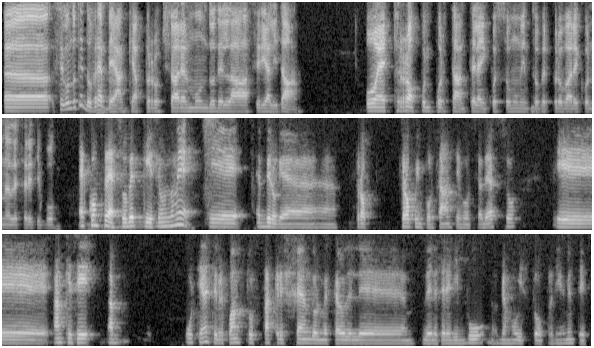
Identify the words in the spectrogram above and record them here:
eh, secondo te dovrebbe anche approcciare al mondo della serialità? O è troppo importante lei in questo momento per provare con le serie TV? È complesso perché secondo me è, è vero che è troppo, troppo importante forse adesso, e anche se ultimamente per quanto sta crescendo il mercato delle, delle serie TV, abbiamo visto praticamente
